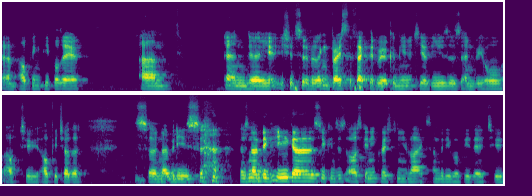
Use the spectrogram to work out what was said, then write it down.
um, helping people there. And uh, you, you, should sort of embrace the fact that we're a community of users and we're all out to help each other. So nobody's, there's no big egos. You can just ask any question you like. Somebody will be there to,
